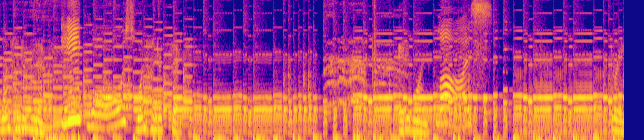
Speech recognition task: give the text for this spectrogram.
106. equals 106. 81. plus 3.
